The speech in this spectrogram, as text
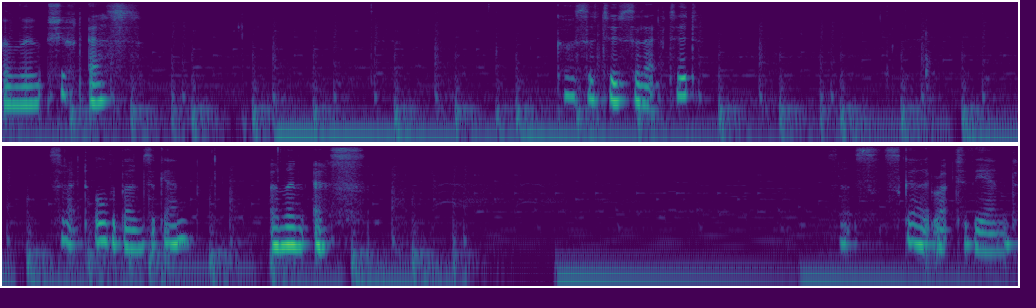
and then Shift S. Cursor to selected. Select all the bones again and then S. So let's scale it right to the end.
